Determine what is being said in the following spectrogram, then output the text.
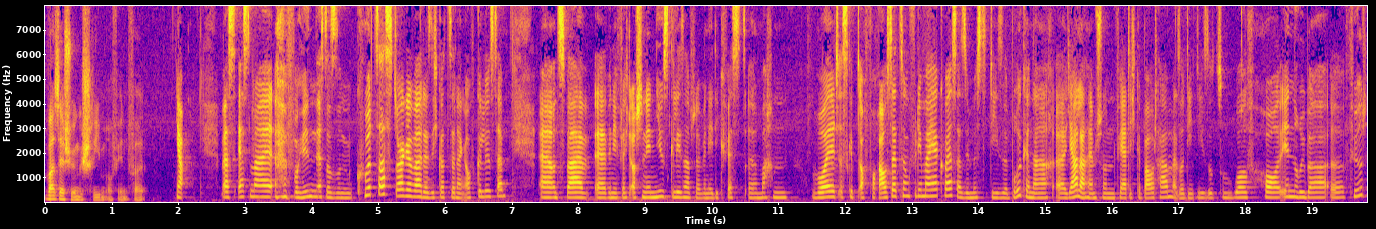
War sehr schön geschrieben auf jeden Fall. Ja, was erstmal vorhin erst noch so ein kurzer Struggle war, der sich Gott sei Dank aufgelöst hat. Äh, und zwar, äh, wenn ihr vielleicht auch schon in den News gelesen habt oder wenn ihr die Quest äh, machen wollt, es gibt auch Voraussetzungen für die Maya Quest. Also ihr müsst diese Brücke nach Jalaheim schon fertig gebaut haben, also die, die so zum Wolf Hall Inn rüber führt.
